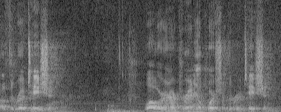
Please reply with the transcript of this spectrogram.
of the rotation, while we're in our perennial portion of the rotation,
